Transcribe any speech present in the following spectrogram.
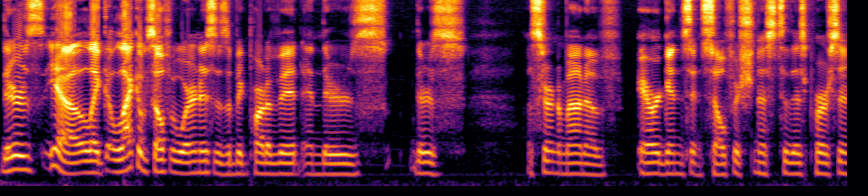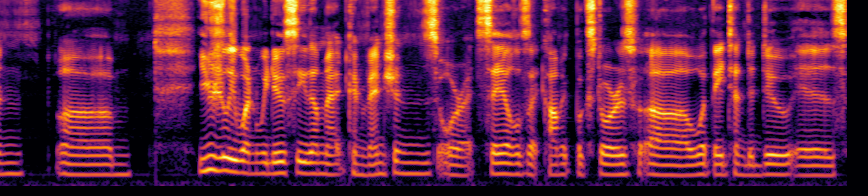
there's yeah, like a lack of self awareness is a big part of it, and there's there's a certain amount of arrogance and selfishness to this person. Um, usually when we do see them at conventions or at sales at comic book stores, uh, what they tend to do is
